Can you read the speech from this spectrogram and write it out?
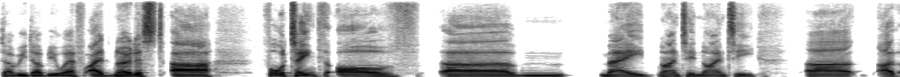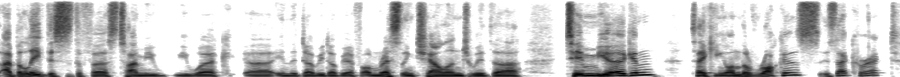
WWF. I'd noticed uh, 14th of uh, May 1990. Uh, I, I, believe this is the first time you you work uh, in the WWF on Wrestling Challenge with uh, Tim Jurgen taking on the Rockers. Is that correct?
